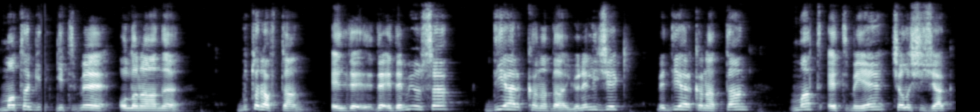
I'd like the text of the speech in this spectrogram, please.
mata git gitme olanağını bu taraftan elde edemiyorsa diğer kanada yönelecek ve diğer kanattan mat etmeye çalışacak.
